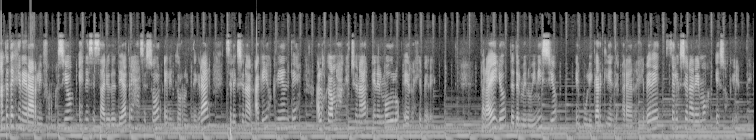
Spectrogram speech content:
Antes de generar la información, es necesario desde A3 Asesor, el entorno integral, seleccionar aquellos clientes a los que vamos a gestionar en el módulo RGPD. Para ello, desde el menú Inicio, en Publicar clientes para RGPD, seleccionaremos esos clientes.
